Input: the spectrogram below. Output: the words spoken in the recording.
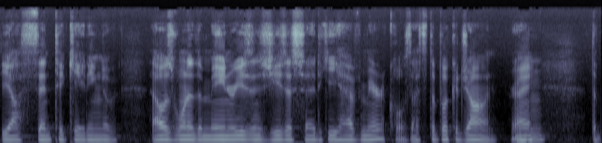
the authenticating of that was one of the main reasons Jesus said he have miracles. That's the book of John, right? Mhm. The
